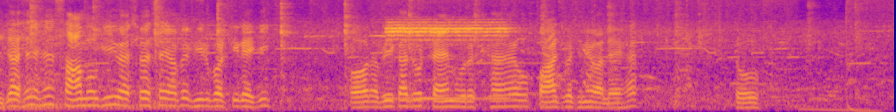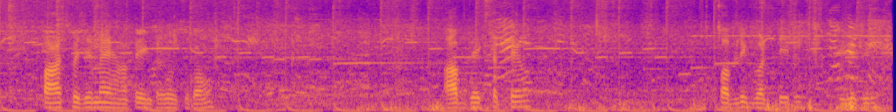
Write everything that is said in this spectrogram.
जैसे जैसे शाम होगी, वैसे वैसे यहाँ पे भीड़ बढ़ती रहेगी। और अभी का जो टाइम हो रखा है, वो पाँच बजने वाले हैं। तो पाँच बजे मैं यहाँ पे इंटर हो चुका हूँ। आप देख सकते हो। पब्लिक बढ़ती थी धीरे धीरे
